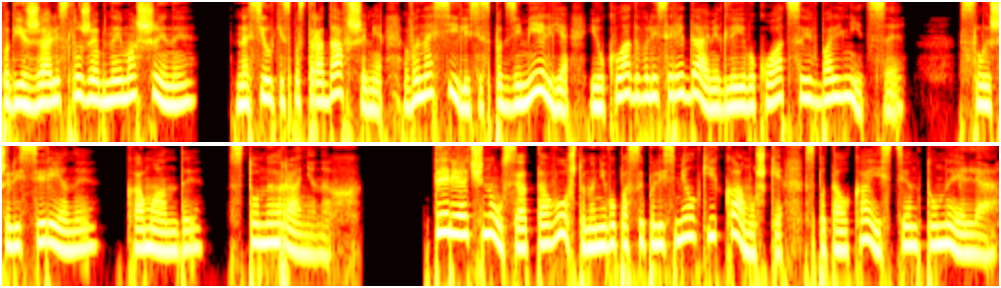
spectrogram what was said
Подъезжали служебные машины. Носилки с пострадавшими выносились из подземелья и укладывались рядами для эвакуации в больницы. Слышались сирены, команды, стоны раненых. Терри очнулся от того, что на него посыпались мелкие камушки с потолка и стен туннеля.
